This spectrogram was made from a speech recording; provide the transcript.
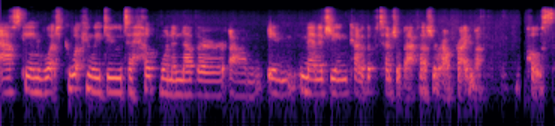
asking what what can we do to help one another um, in managing kind of the potential backlash around Pride Month posts.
